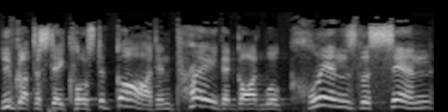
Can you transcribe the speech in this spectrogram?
You've got to stay close to God and pray that God will cleanse the sin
